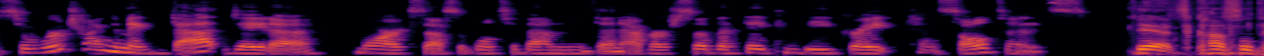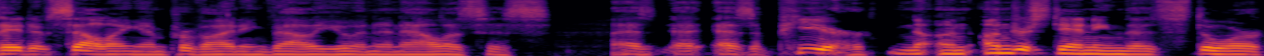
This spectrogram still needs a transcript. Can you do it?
So we're trying to make that data more accessible to them than ever so that they can be great consultants yeah, it's consultative selling and providing value and analysis as as a peer, understanding the store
